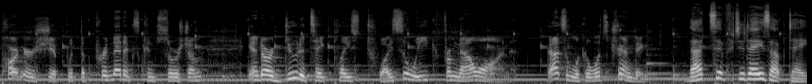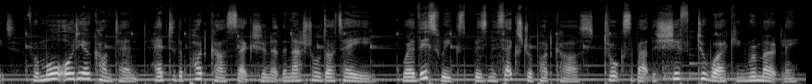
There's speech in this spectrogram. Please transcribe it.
partnership with the Prenetics Consortium and are due to take place twice a week from now on. That's a look at what's trending. That's it for today's update. For more audio content, head to the podcast section at thenational.ae where this week's Business Extra podcast talks about the shift to working remotely.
